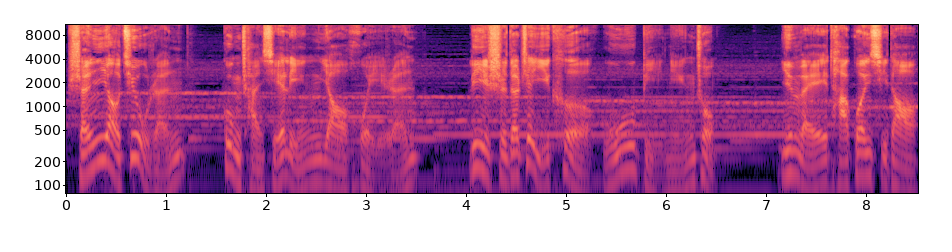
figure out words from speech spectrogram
神要救人，共产邪灵要毁人。历史的这一刻无比凝重，因为它关系到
